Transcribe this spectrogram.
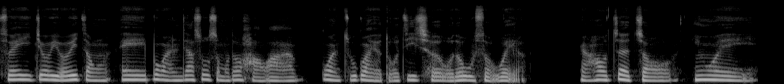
所以就有一种，哎，不管人家说什么都好啊，不管主管有多机车，我都无所谓了。然后这周因为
